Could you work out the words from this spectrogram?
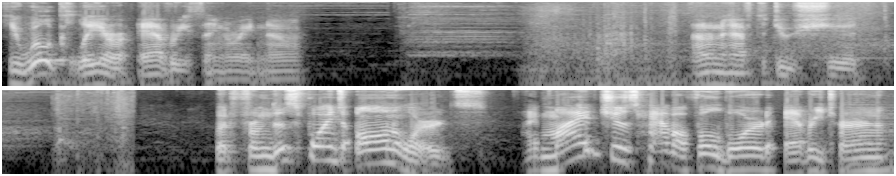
He will clear everything right now. I don't have to do shit. But from this point onwards, I might just have a full board every turn.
